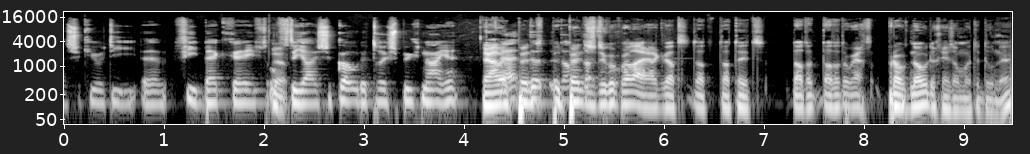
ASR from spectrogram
security eh, feedback geeft of Ja. de juiste code terugspuugt naar je. Ja, maar het punt, het punt dat- is natuurlijk ook wel eigenlijk dat, dat, dat, dit, dat, het, dat het ook echt broodnodig is om het te doen. Hè?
